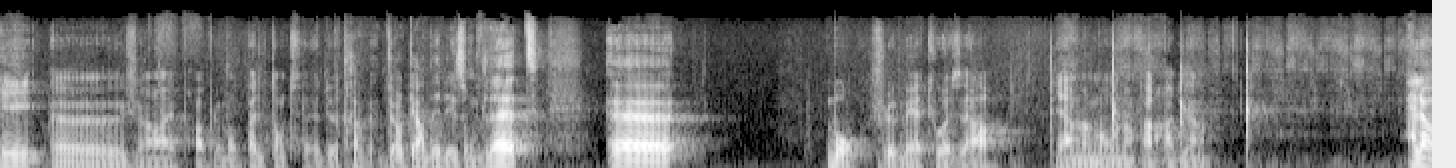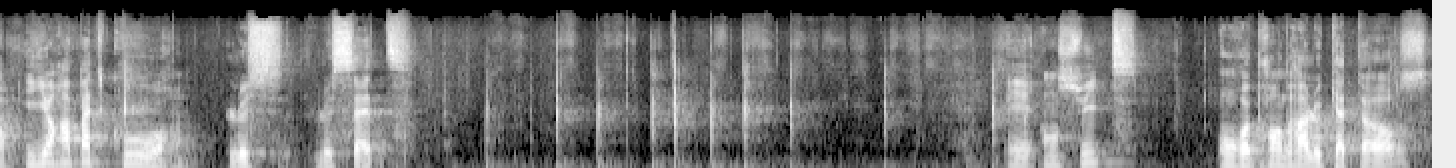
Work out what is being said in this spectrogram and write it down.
Et euh, je n'aurai probablement pas le temps de, regarder les ondelettes. Euh, bon, je le mets à tout hasard. Il y a un moment où on en parlera bien. Alors, il n'y aura pas de cours le, le 7. Et ensuite, on reprendra le 14.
